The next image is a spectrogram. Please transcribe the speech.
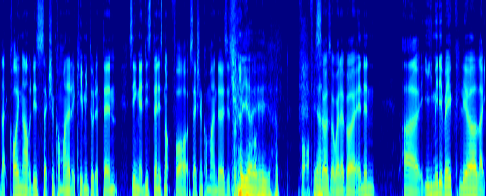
like calling out this section commander that came into the tent, saying that this tent is not for section commanders, it's Yeah, only yeah, for yeah, yeah. For officers or whatever. And then uh, he made it very clear, like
